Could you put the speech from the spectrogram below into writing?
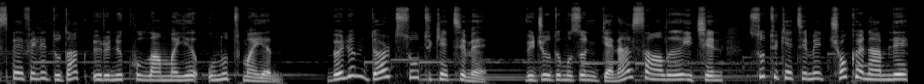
SPF'li dudak ürünü kullanmayı unutmayın. Bölüm 4 Su tüketimi. Vücudumuzun genel sağlığı için su tüketimi çok önemli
